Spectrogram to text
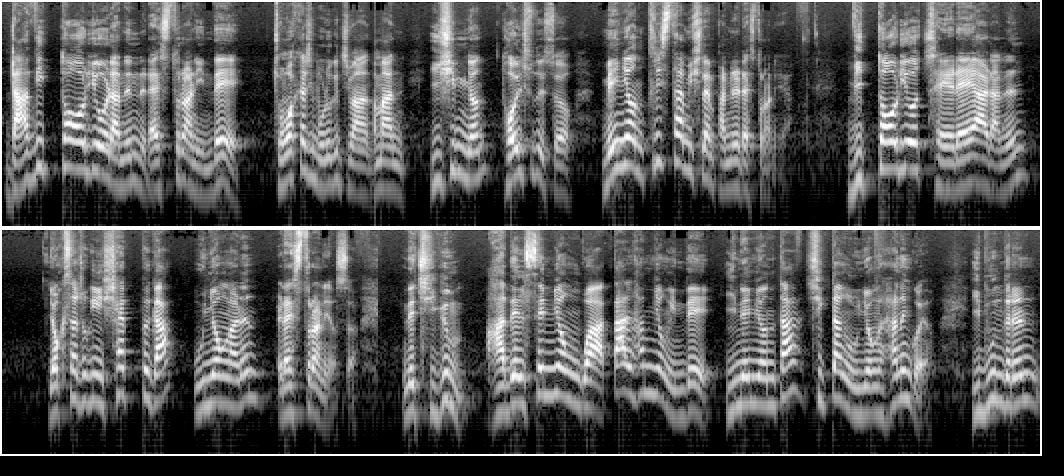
나비토리오라는 레스토랑인데 정확하지 모르겠지만 아마 한 20년 더일 수도 있어요. 매년 트리스타 미슐랭 받는 레스토랑이에요. 비토리오 제레아라는 역사적인 셰프가 운영하는 레스토랑이었어요. 근데 지금 아들 세 명과 딸 한 명인데 이네명 다 식당을 운영을 하는 거예요. 이분들은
